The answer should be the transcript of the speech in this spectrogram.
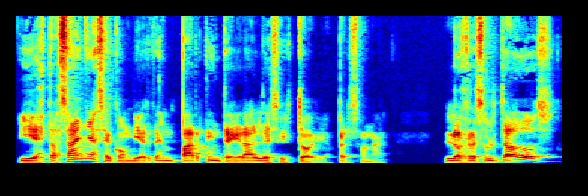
y esta hazaña se convierte en parte integral de su historia personal. Los resultados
